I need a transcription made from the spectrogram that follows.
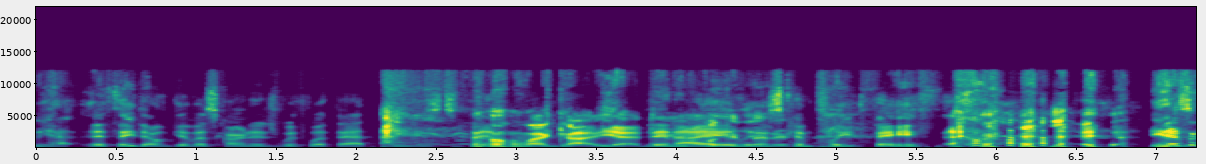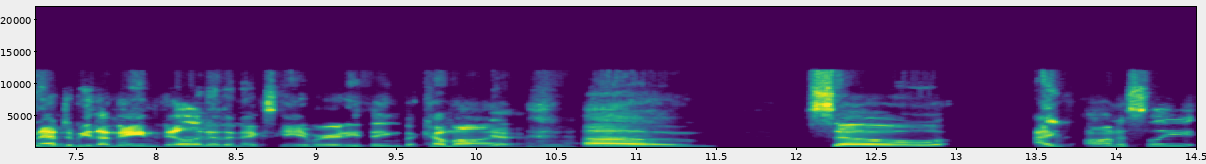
yeah, if they don't give us Carnage with what that then, oh my god, yeah, dude, then I lose better. complete faith. he doesn't have to be the main villain of the next game or anything, but come on. Yeah. Um, so I honestly,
